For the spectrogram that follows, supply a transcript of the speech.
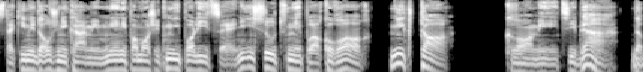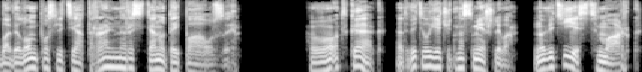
С такими должниками мне не поможет ни полиция, ни суд, ни прокурор. Никто. «Кроме тебя», — добавил он после театрально растянутой паузы. «Вот как», — ответил я чуть насмешливо. «Но ведь есть Марк».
